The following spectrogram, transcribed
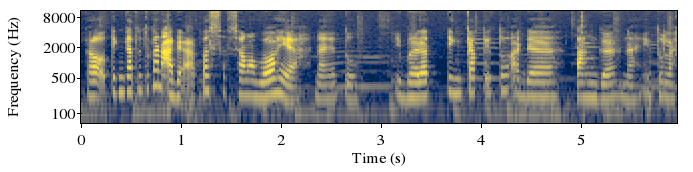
Kalau tingkat itu kan ada atas sama bawah ya. Nah, itu. Ibarat tingkat itu ada tangga. Nah, itulah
